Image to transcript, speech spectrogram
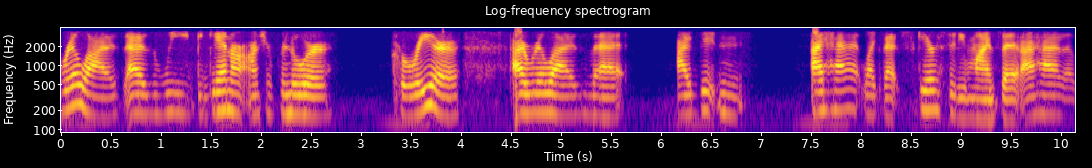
realized as we began our entrepreneur career, I realized that I didn't, I had like that scarcity mindset. I had a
